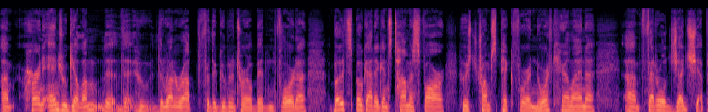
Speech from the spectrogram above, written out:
um, her and Andrew Gillum, the the who the runner-up for the gubernatorial bid in Florida, both spoke out against Thomas Farr, who is Trump's pick for a North Carolina um, federal judgeship.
